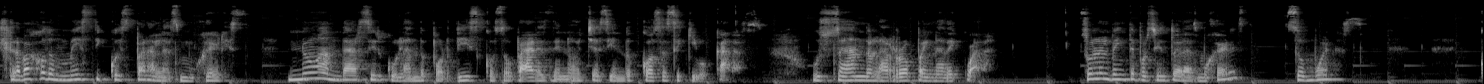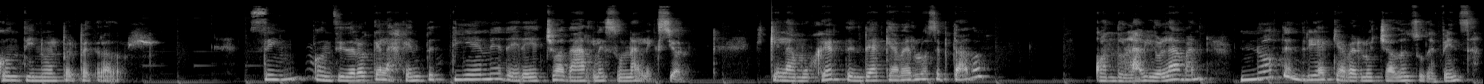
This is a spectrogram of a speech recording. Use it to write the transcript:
El trabajo doméstico es para las mujeres, no andar circulando por discos o bares de noche haciendo cosas equivocadas, usando la ropa inadecuada. Solo el 20% de las mujeres son buenas, continuó el perpetrador. Sim consideró que la gente tiene derecho a darles una lección que la mujer tendría que haberlo aceptado. Cuando la violaban, no tendría que haber luchado en su defensa,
